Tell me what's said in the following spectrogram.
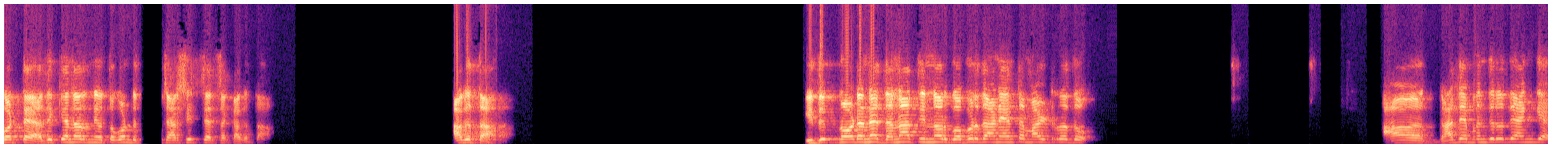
ಕೊಟ್ಟೆ. ಅದಕ್ಕೇನಾರು ನೀವು ತಗೊಂಡು ಚಾರ್ಜ್ ಶೀಟ್ ಸೇರ್ಸಕ್ ಆಗತ್ತಾ? ಆಗತ್ತಾ ಇದಕ್ ನೋಡನೆ ದನ ತಿನ್ನೋರ್ ಗೊಬ್ಬರ ದಾಣೆ ಅಂತ ಮಾಡಿಟ್ಟಿರೋದು ಆ ಗಾದೆ ಬಂದಿರೋದೇ ಹಂಗೆ.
